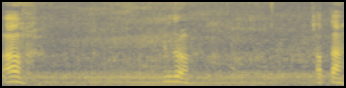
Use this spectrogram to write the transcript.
아우 힘들어. 덥다.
